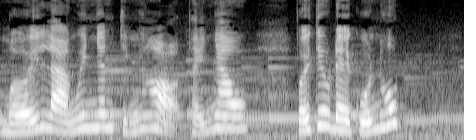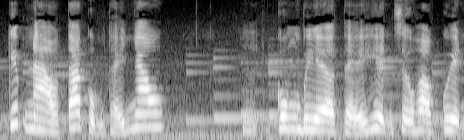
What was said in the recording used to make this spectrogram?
mới là nguyên nhân chính họ thấy nhau. Với tiêu đề cuốn hút, kiếp nào ta cũng thấy nhau. Cùng bìa thể hiện sự hòa quyện,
